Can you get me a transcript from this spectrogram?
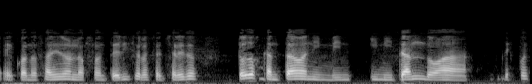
eh, cuando salieron los fronterizos, los chachaleros, todos cantaban imitando a... Después,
